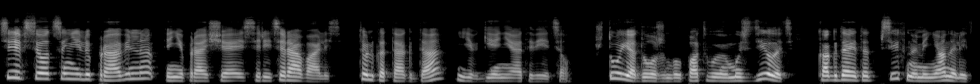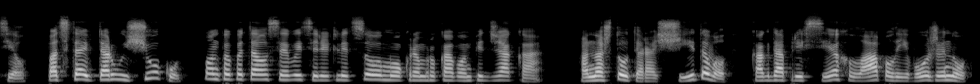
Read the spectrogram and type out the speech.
те все оценили правильно и, не прощаясь, ретировались. Только тогда Евгений ответил. «Что я должен был, по-твоему, сделать, когда этот псих на меня налетел? Подставить вторую щеку?» Он попытался вытереть лицо мокрым рукавом пиджака. «А на что ты рассчитывал, когда при всех лапал его жену?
